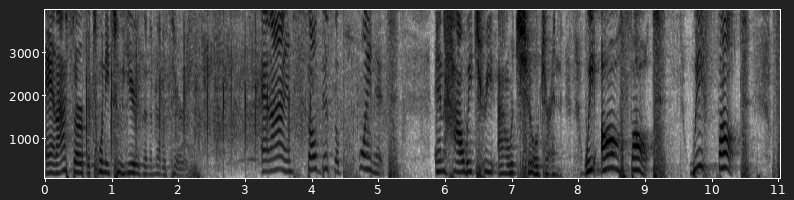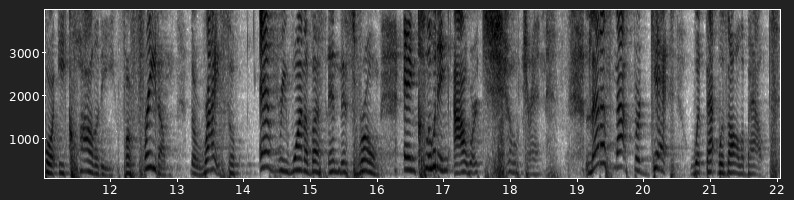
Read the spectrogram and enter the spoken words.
and I served for 22 years in the military. And I am so disappointed in how we treat our children. We all fought. We fought for equality, for freedom, the rights of every one of us in this room, including our children. Let us not forget what that was all about.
